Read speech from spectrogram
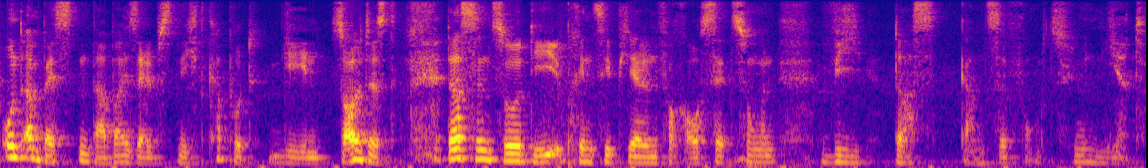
und am besten dabei selbst nicht kaputt gehen solltest. Das sind so die prinzipiellen Voraussetzungen, wie das Ganze funktioniert.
